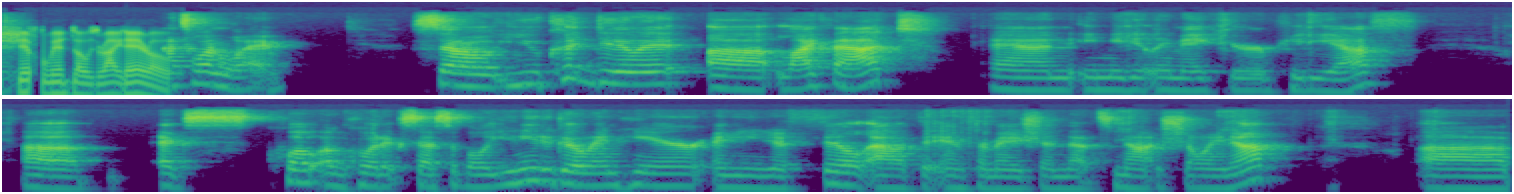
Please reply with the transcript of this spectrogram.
shift Windows right arrow. That's one way. So you could do it uh, like that and immediately make your PDF uh, quote unquote accessible. You need to go in here and you need to fill out the information that's not showing up. Uh,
